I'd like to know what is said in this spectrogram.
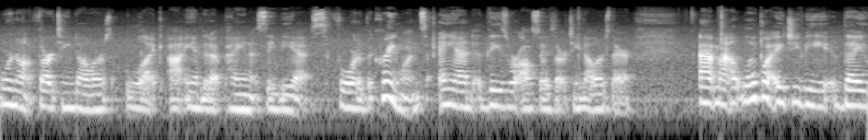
were not $13 like I ended up paying at CVS for the cream ones, and these were also $13 there. At my local HEB, they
